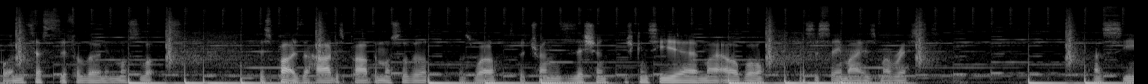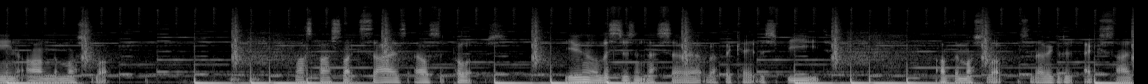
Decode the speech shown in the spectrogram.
but a necessity for learning muscle ups. This part is the hardest part of the muscle up as well, it's the transition. As you can see here, my elbow is the same height as my wrist, as seen on the muscle up. Last partial exercise, L-sit pull-ups. Even though this doesn't necessarily replicate the speed of the muscle up. It's a very good exercise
